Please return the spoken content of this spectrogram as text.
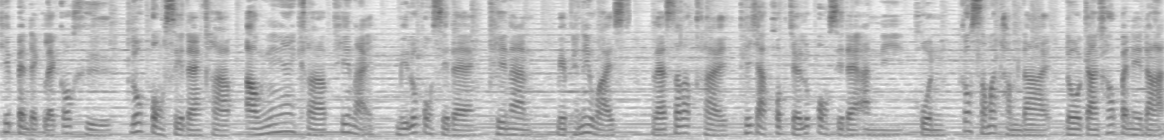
ที่เป็นเด็กเล็กก็คือลูกโป่งสีแดงครับ เอาง่าย ๆ ครับ ที่ไหนมีลูกโป่งสีแดงที่นั่นมีเพนนีไวส์และสำหรั ใครที่อยากพบเจอลูกโป่งสีแดงอันนี้ คุณก็สามารถทำได้ โดยการเข้าไปในด่าน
